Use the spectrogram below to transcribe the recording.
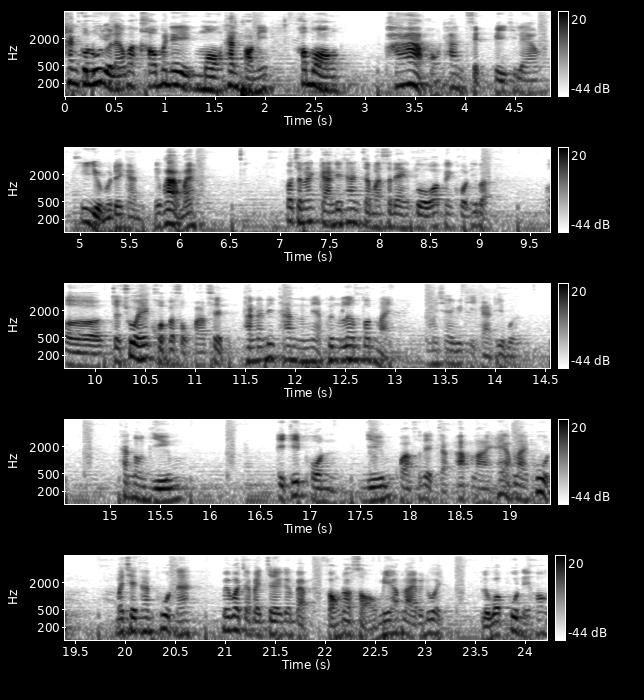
ท่านก็รู้อยู่แล้วว่าเขาไม่ได้มองท่านตอนนี้ เขามองภาพของท่านสิบปีที่แล้วที่อยู่มาด้วยกันนึกภาพไหม เพราะฉะนั้นการที่ท่านจะมาแสดงตัวว่าเป็นคนที่แบบเออจะช่วยให้คนประสบความสำเร็จทั้งนั้นที่ท่านนั้นเนี่ยเพิ่งเริ่มต้นใหม่ ไม่ใช่วิธีการที่ work ท่านต้องยืมอิทธิพล ยืมความสำเร็จจาก upline ให้ upline พูด ไม่ใช่ท่านพูดนะ ไม่ว่าจะไปเจอกันแบบ2ต่อ2มี upline ไปด้วย หรือว่าพูดในห้อง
